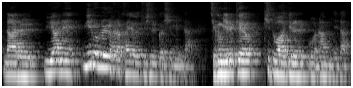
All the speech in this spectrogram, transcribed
나를 위안의 위로를 허락하여 주실 것입니다. 지금 이렇게 기도하기를 원합니다.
